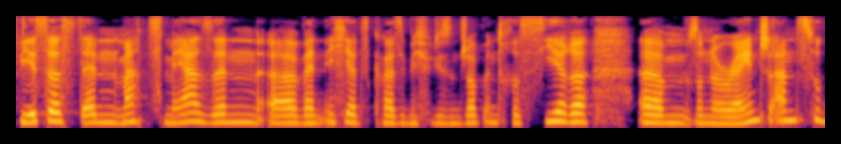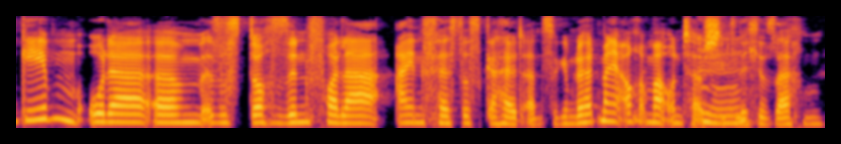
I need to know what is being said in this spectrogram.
Wie ist das denn? Macht es mehr Sinn, äh, wenn ich jetzt quasi mich für diesen Job interessiere, ähm, so eine Range anzugeben oder ähm, ist es doch sinnvoller, ein festes Gehalt anzugeben? Da hört man ja auch immer mhm. unterschiedliche mhm. Sachen.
